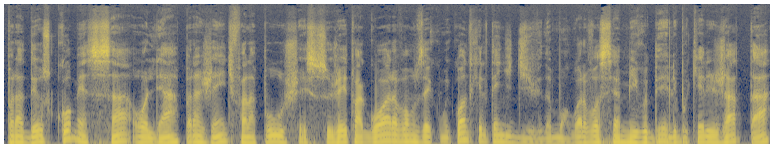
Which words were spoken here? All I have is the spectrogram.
para Deus começar a olhar para a gente e falar: puxa, esse sujeito agora vamos ver como, quanto que ele tem de dívida. Bom, agora vou ser amigo dele porque ele já está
